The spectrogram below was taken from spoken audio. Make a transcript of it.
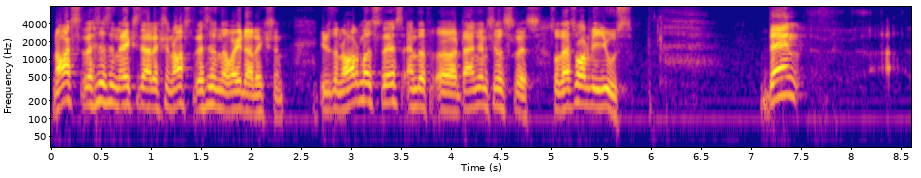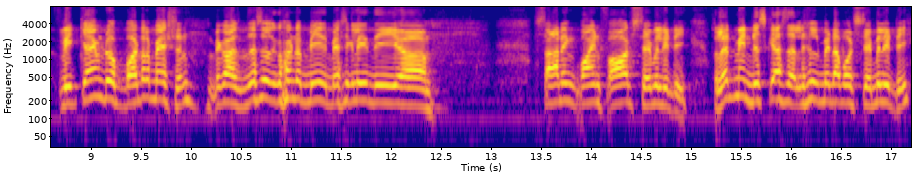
not stresses in the x direction not stresses in the y direction it is the normal stress and the uh, tangential stress so that is what we use. Then uh, we came to a perturbation because this is going to be basically the uh, starting point for stability. So let me discuss a little bit about stability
